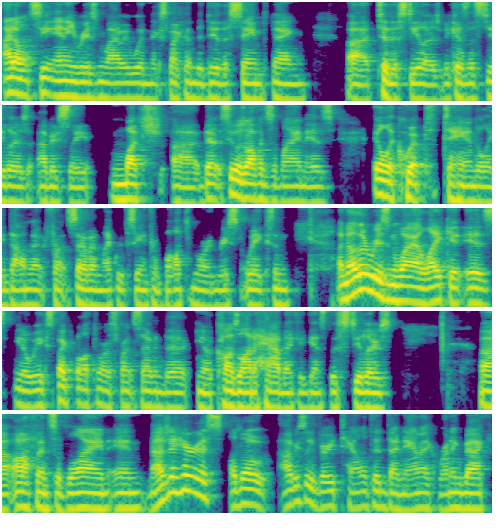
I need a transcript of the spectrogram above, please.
I don't see any reason why we wouldn't expect them to do the same thing uh, to the Steelers because the Steelers obviously much uh, the Steelers offensive line is ill-equipped to handle a dominant front seven like we've seen from Baltimore in recent weeks. And another reason why I like it is, you know, we expect Baltimore's front seven to, you know, cause a lot of havoc against the Steelers uh, offensive line. And Najee Harris, although obviously very talented, dynamic running back,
